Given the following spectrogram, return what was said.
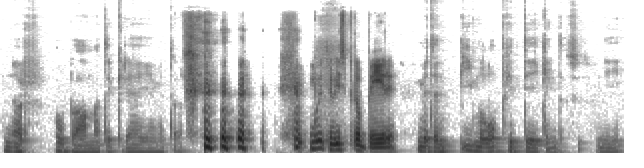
naar Obama te krijgen met, dat, Moeten we eens proberen. met een piemel opgetekend. Of zo. Nee,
